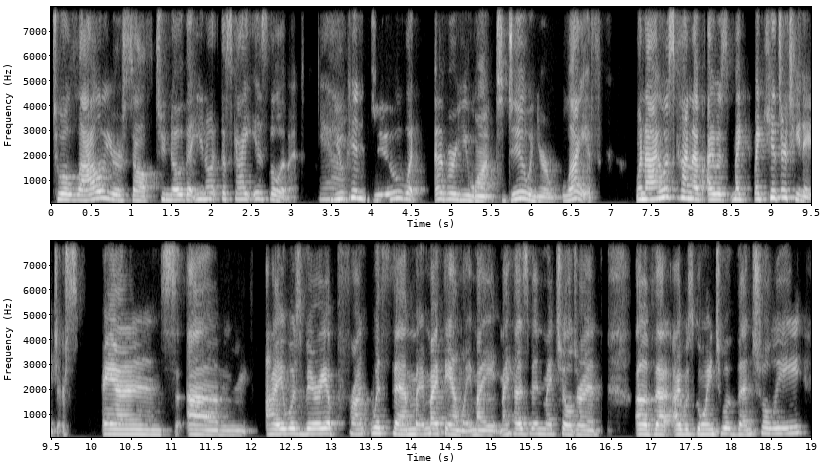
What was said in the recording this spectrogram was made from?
to allow yourself to know that you know what the sky is the limit. Yeah. you can do whatever you want to do in your life when I was kind of, I was, my, my kids are teenagers and um, I was very upfront with them, my, family, my my husband, my children, of that I was going to eventually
